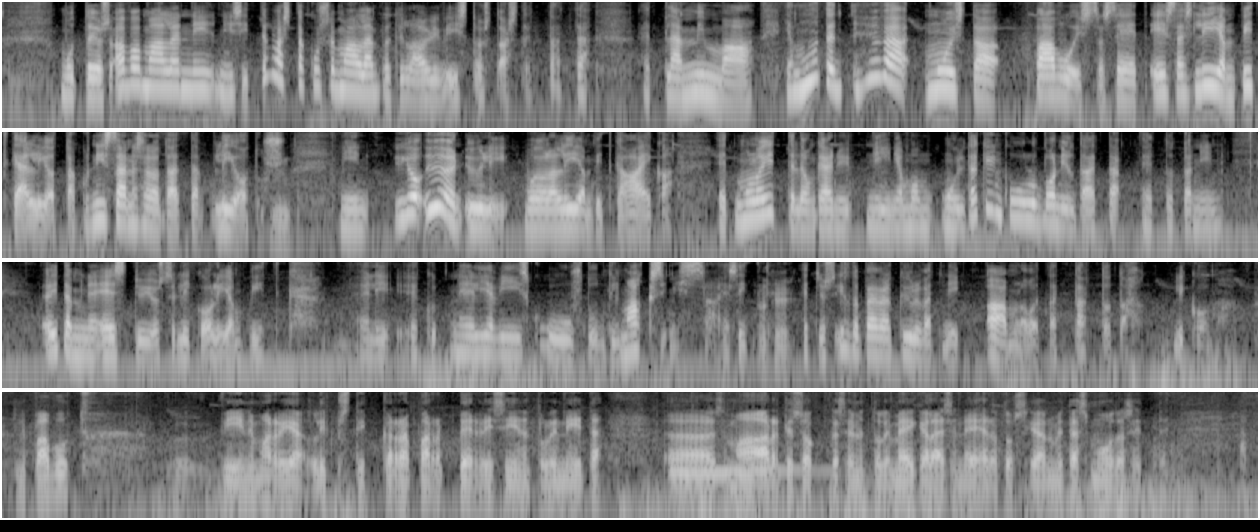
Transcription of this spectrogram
Mutta jos avomaalle, niin, niin sitten vasta kun se maan lämpötila on yli 15 astetta, että, että lämmin maa. Ja muuten hyvä muistaa pavuissa se, että ei saisi liian pitkään liottaa, kun niissä aina sanotaan, että liotus. Mm. Niin jo yön yli voi olla liian pitkä aika. Et mulla itselle on käynyt niin, ja muiltakin kuuluu monilta, että et tota niin, itäminen estyy, jos se likoo liian pitkään. Eli 4, 5, 6 tuntia maksimissaan. Ja sitten, okay. että jos iltapäivällä kylvät, niin aamulla voit laittaa tota likoamaan. Niin pavut, viinimaria, lipstikka, raparperi, siinä tuli niitä se maa-artisokka, se nyt oli meikäläisen ehdotus ja no mitäs muuta sitten?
